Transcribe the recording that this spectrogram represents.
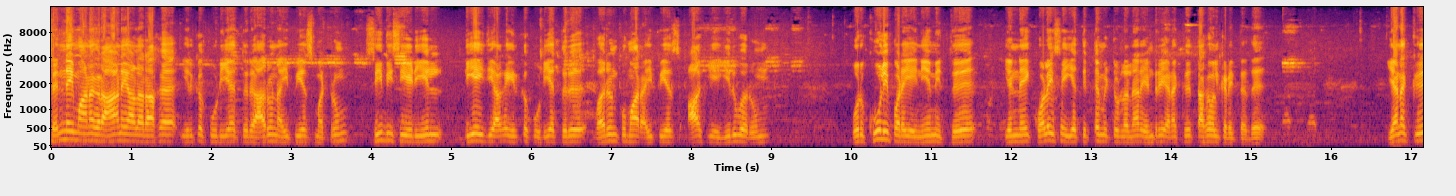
சென்னை மாநகர ஆணையாளராக இருக்கக்கூடிய திரு அருண் ஐபிஎஸ் மற்றும் சிபிசிஐடியில் டிஐஜியாக இருக்கக்கூடிய திரு வருண்குமார் ஐபிஎஸ் ஆகிய இருவரும் ஒரு கூலிப்படையை நியமித்து என்னை கொலை செய்ய திட்டமிட்டுள்ளனர் என்று எனக்கு தகவல் கிடைத்தது. எனக்கு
